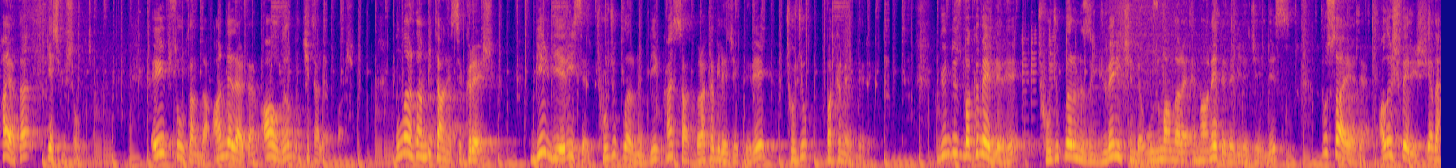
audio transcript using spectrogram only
hayata geçmiş olacak. Eyüp Sultan'da annelerden aldığım iki talep var. Bunlardan bir tanesi kreş, bir diğeri ise çocuklarını birkaç saat bırakabilecekleri çocuk bakım evleri. Gündüz bakım evleri çocuklarınızı güven içinde uzmanlara emanet edebileceğiniz, bu sayede alışveriş ya da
